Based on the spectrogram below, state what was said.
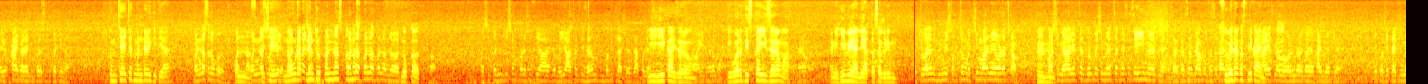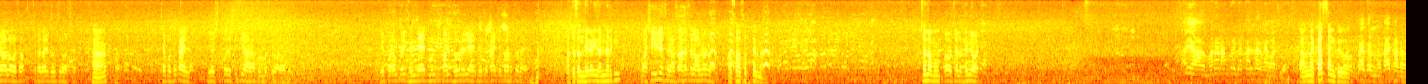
हे काय करायची परिस्थिती कठीण आहे. तुमच्या याच्यात मंडळी किती आहे? पन्नास लोक पन्नास. पन्नास असे मंडळी. नवरात्रींतूर पन्नास पन्नास पन्नास पन्नास पन्नास लोक. लोक हा. अशी कंडिशन परिस्थिती आहे. भाई आता ती धरम बघितलं असेल दाखवलं. ही ही काय झरम हा, धरम आहे. वर दिसता ही झरम आहे. धरम आहे. आणि ही मिळाली आता सगळी. मच्छीमारांचं बिझनेस फक्त मच्छी मारणे एवढंच काम. मासे मिळाले तर दोन पैसे मिळतात नाही तर तेही मिळत नाही. सरकारतर्फे आम्हाला तसं काय सुविधा कसली काय नाही? काहीच नाही अनुदान काय काय मिळत नाही. एक वर्ष पॅकेज मिळाला होता त्याला झाली दोन तीन वर्ष. हां. त्यापासून काय नाही. ही अशी परिस्थिती आहे आपण मच्छीमारामध्ये. हे पारंपरिक धंदे आहेत म्हणून ते चालू ठेवलेले आहेत नाही तर काय त्याचा अर्थ नाही. आता संध्याकाळी घालणार की? मासे येईलच जर असं असं तर लावणार नाही. असं असत तर ना चला मग. हो चला धन्यवाद. काय काल नाही वाचलं. काल ना काच सांगतो काय करणार काय खाणार?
